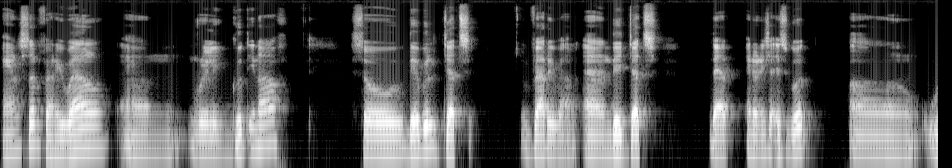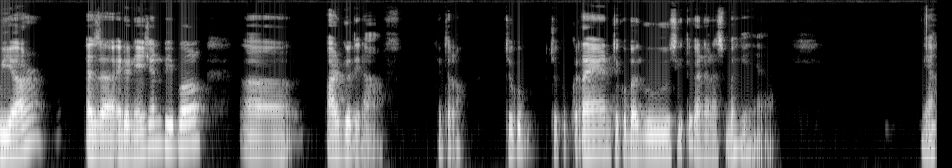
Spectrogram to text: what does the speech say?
answer very well and really good enough, so they will judge very well. And they judge that Indonesia is good. Uh, we are as a Indonesian people uh, are good enough. Gitu loh. Cukup cukup keren cukup bagus gitu kan dan sebagainya. Ya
